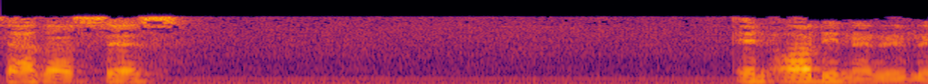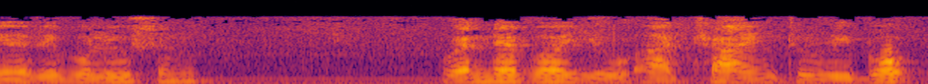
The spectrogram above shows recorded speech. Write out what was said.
Sayadaw says in ordinary revolution whenever you are trying to revolt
